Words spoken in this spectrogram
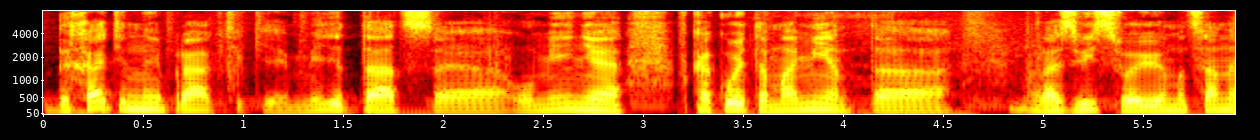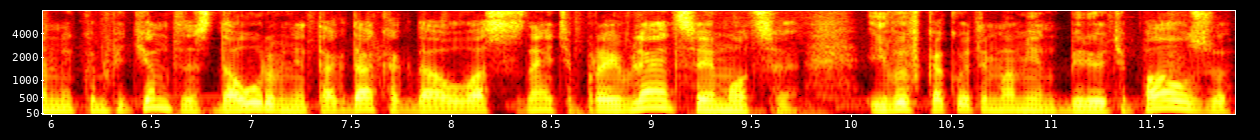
дыхательные практики, медитация, умение в какой-то момент а, развить свою эмоциональную компетентность до уровня тогда, когда у вас, знаете, проявляется эмоция, и вы в какой-то момент берете паузу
